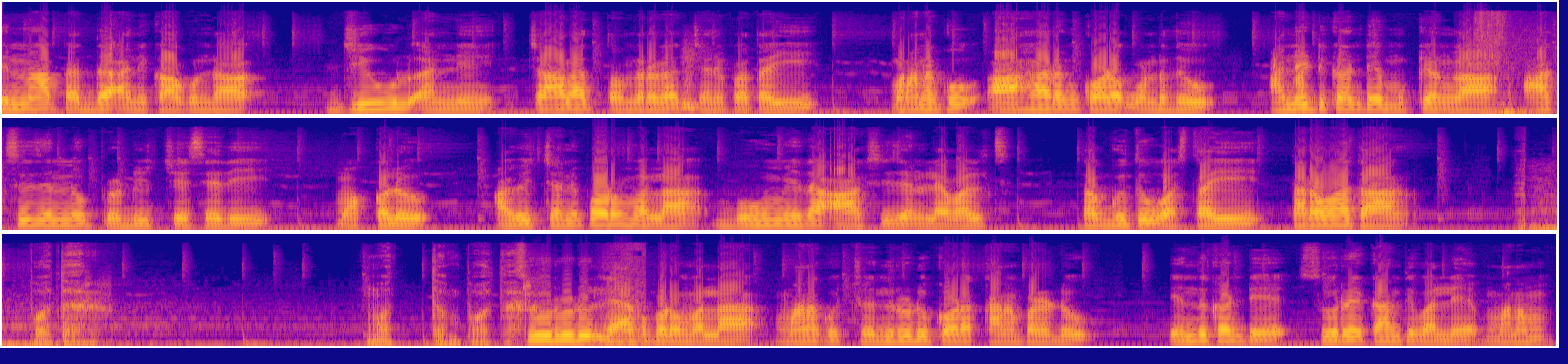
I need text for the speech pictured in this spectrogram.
చిన్న పెద్ద అని కాకుండా జీవులు అన్నీ చాలా తొందరగా చనిపోతాయి. మనకు ఆహారం కూడా ఉండదు. అన్నిటికంటే ముఖ్యంగా ఆక్సిజన్ను ప్రొడ్యూస్ చేసేది మొక్కలు. అవి చనిపోవడం వల్ల భూమి మీద ఆక్సిజన్ లెవెల్స్ తగ్గుతూ వస్తాయి. తర్వాత పోతారు. మొత్తం పోతారు. సూర్యుడు లేకపోవడం వల్ల మనకు చంద్రుడు కూడా కనపడడు. ఎందుకంటే సూర్యకాంతి వల్లే మనం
